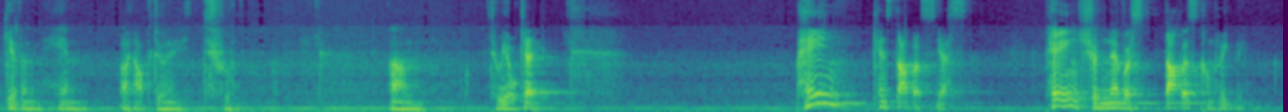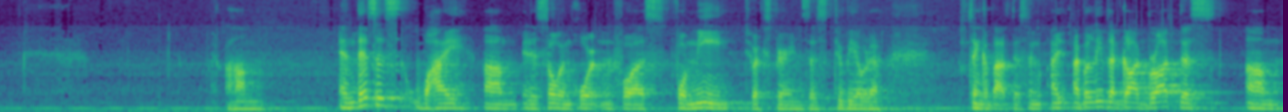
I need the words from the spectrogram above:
given him an opportunity to, um, to be okay. Pain can stop us, yes. Pain should never stop us completely. Um, and this is why um, it is so important for us, for me to experience this, to be able to think about this. And I, I believe that God brought this um,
